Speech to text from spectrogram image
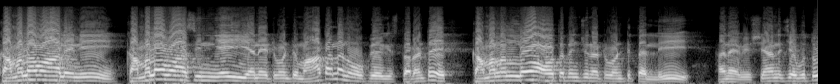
కమలమాలిని కమలవాసిన్యై అనేటువంటి మాటలను ఉపయోగిస్తారు అంటే కమలంలో అవతరించినటువంటి తల్లి అనే విషయాన్ని చెబుతూ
